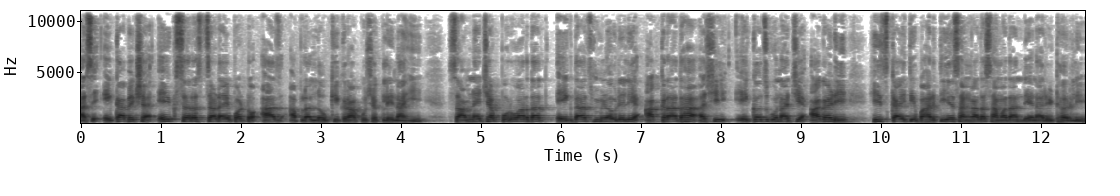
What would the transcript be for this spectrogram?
असे एकापेक्षा एक सरस चढाईपटू आज आपला लौकिक राखू शकले नाही. सामन्याच्या पूर्वार्धात एकदाच मिळवलेली अकरा दहा अशी एकच गुणाची आघाडी हीच काय ती भारतीय संघाला समाधान देणारी ठरली.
